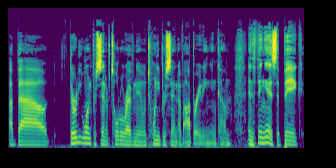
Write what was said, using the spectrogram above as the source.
about. 31% of total revenue and 20% of operating income. And the thing is, the big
